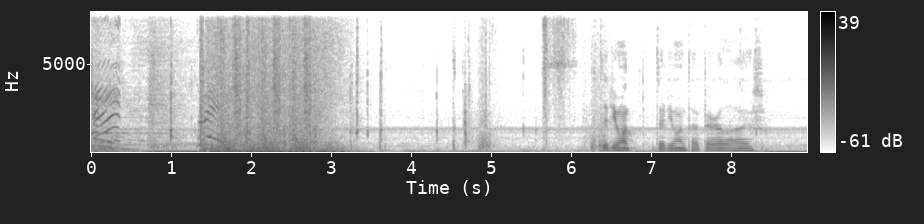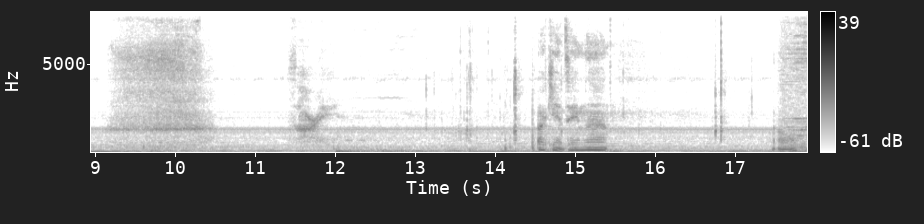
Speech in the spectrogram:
Helen! Play! Did you want? Did you want that bear alive? Sorry. I can't tame that. Oh.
